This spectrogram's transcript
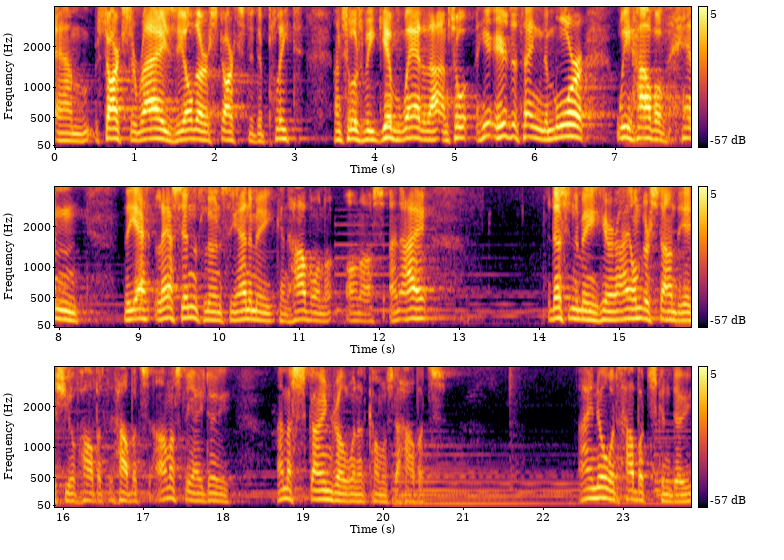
um, starts to rise, the other starts to deplete. And so, as we give way to that, and so here, here's the thing the more we have of Him, the less influence the enemy can have on, on us. And I, listen to me here, I understand the issue of habit, habits. Honestly, I do. I'm a scoundrel when it comes to habits. I know what habits can do.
